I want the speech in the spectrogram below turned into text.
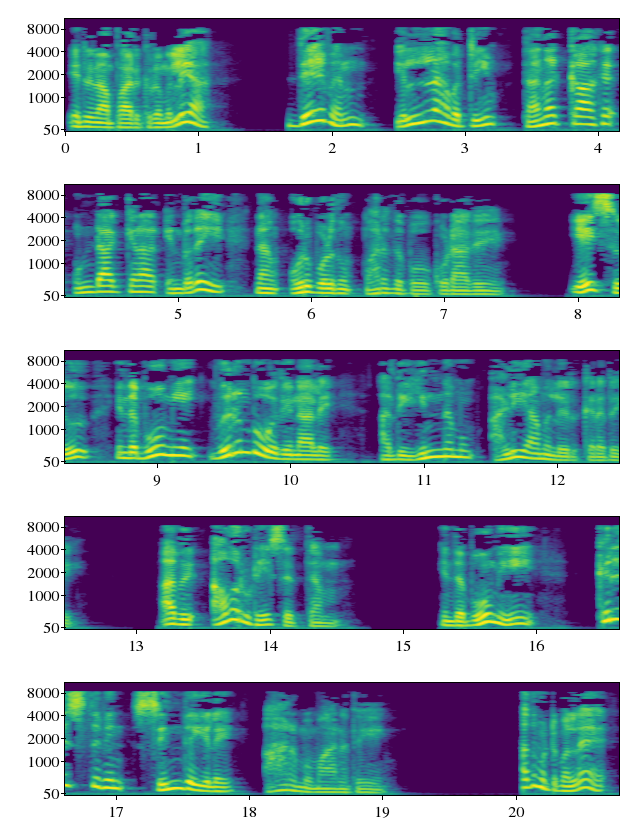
என்று நாம் பார்க்கிறோம் இல்லையா? தேவன் எல்லாவற்றையும் தனக்காக உண்டாக்கினார் என்பதை நாம் ஒருபொழுதும் மறந்து போகக்கூடாது. இயேசு இந்த பூமியை விரும்புவதனாலே அது இன்னமும் அழியாமல் இருக்கிறது. அது அவருடைய சித்தம். இந்த பூமி கிறிஸ்துவின் சிந்தையிலே ஆரம்பமானது. அது மட்டுமல்ல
